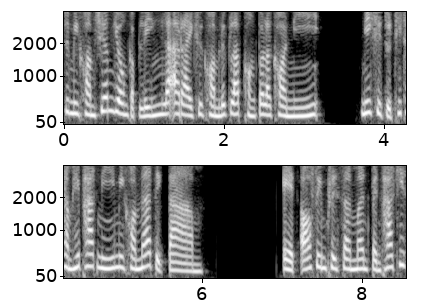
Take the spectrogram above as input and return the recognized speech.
จะมีความเชื่อมโยงกับลิงก์และอะไรคือความลึกลับของตัวละครนี้ นี่คือจุดที่ทำให้ภาคนี้มีความน่าติดตาม Age of Imprisonment เป็นภาคที่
